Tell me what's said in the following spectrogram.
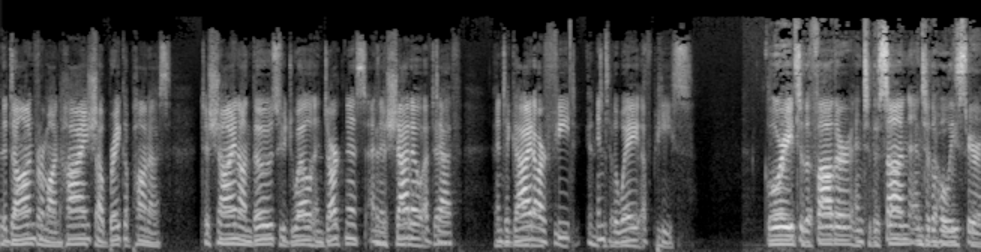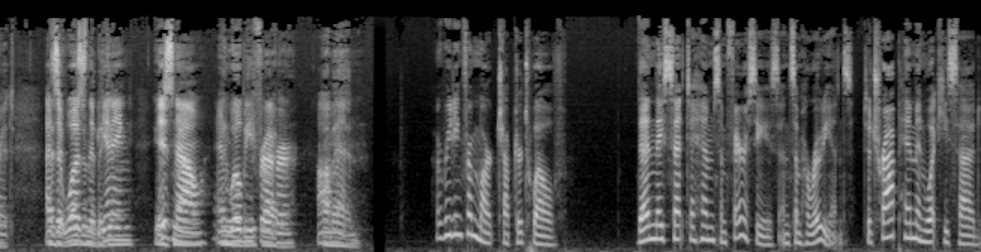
the dawn from on high shall break upon us, to shine on those who dwell in darkness and the shadow of death, and to guide our feet into the way of peace. Glory to the Father, and to the Son, and to the Holy Spirit, as it was in the beginning, is now, and will be forever. Amen. A reading from Mark chapter 12. Then they sent to him some Pharisees and some Herodians to trap him in what he said.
